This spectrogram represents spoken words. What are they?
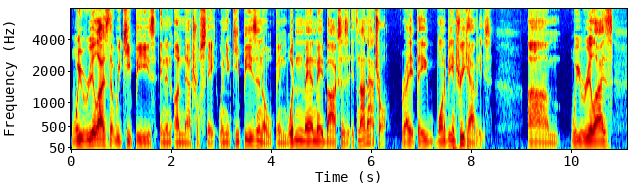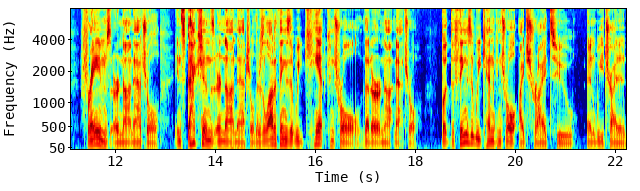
We realize that we keep bees in an unnatural state. When you keep bees in a in wooden man-made boxes it's not natural right? They want to be in tree cavities. Um, we realize frames are not natural. Inspections are not natural. There's a lot of things that we can't control that are not natural. But the things that we can control i try to and we try to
